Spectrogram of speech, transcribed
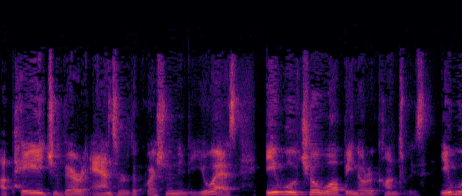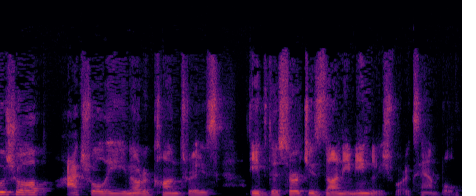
a page very answer the question in the US, it will show up in other countries. It will show up actually in other countries if the search is done in English, for example,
